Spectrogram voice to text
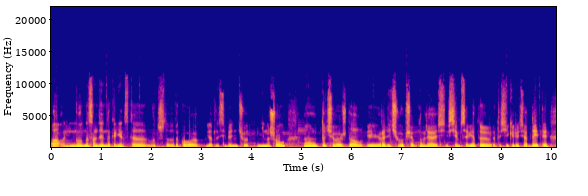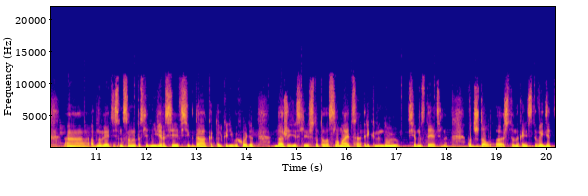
А, ну, на самом деле, наконец-то вот что-то такого я для себя ничего не нашел. А, то, чего я ждал и ради чего вообще обновляюсь и всем советую, это security апдейты. А, обновляйтесь на самой последней версии всегда, как только они выходят. Даже если что-то у вас сломается, рекомендую всем настоятельно. Вот ждал, а, что наконец-то выйдет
